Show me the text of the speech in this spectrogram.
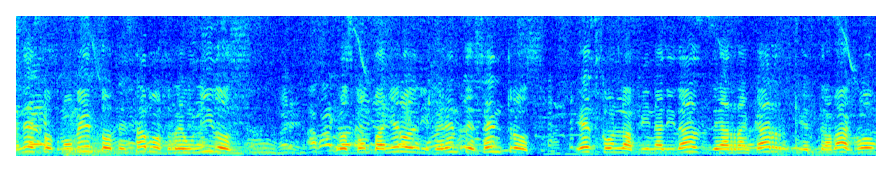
En estos momentos estamos reunidos los compañeros de diferentes centros. Es con la finalidad de arrancar el trabajo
